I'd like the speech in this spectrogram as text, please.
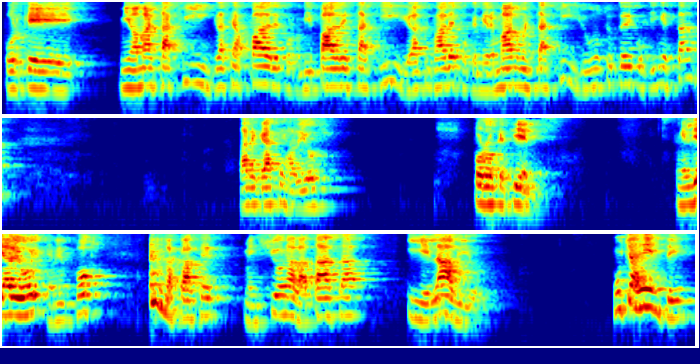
porque mi mamá está aquí. Gracias Padre porque mi padre está aquí. Gracias Padre porque mi hermano está aquí. Yo no sé ustedes con quién están. Dale gracias a Dios por lo que tienes. En el día de hoy, en Fox, la clase menciona la taza y el labio. Mucha gente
